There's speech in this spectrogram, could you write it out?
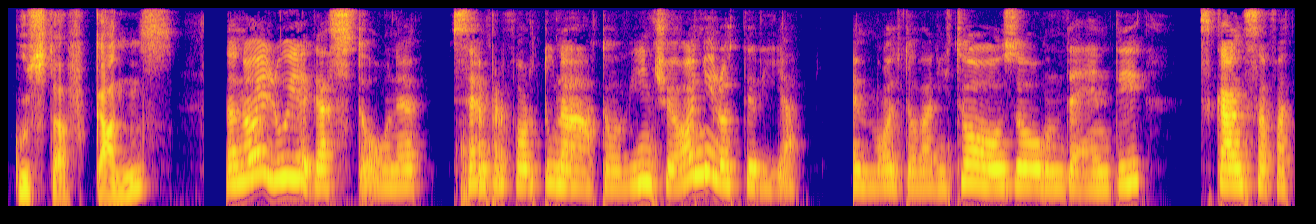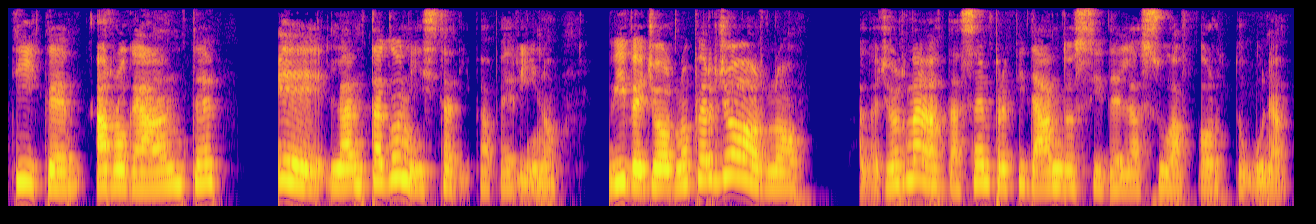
Gustav Ganz. Da noi lui è Gastone, sempre fortunato, vince ogni lotteria. È molto vanitoso, un dandy, scansa fatiche, arrogante e l'antagonista di Paperino. Vive giorno per giorno, alla giornata, sempre fidandosi della sua fortuna.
